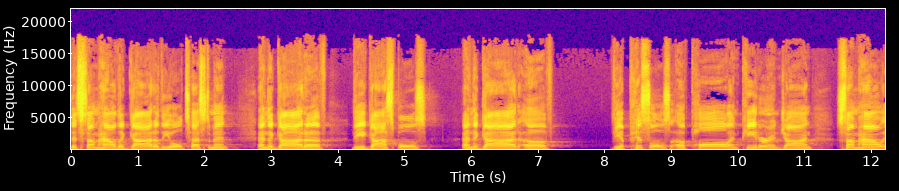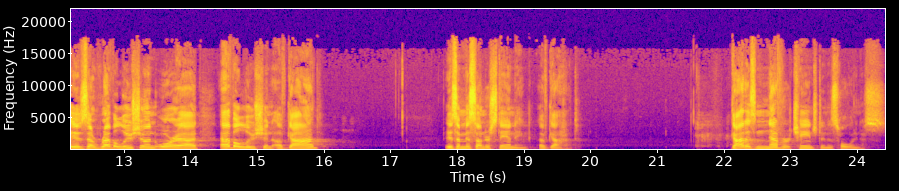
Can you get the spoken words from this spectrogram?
that somehow the God of the Old Testament and the God of the Gospels and the God of the epistles of Paul and Peter and John somehow is a revolution or an evolution of God is a misunderstanding of God. God has never changed in his holiness,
